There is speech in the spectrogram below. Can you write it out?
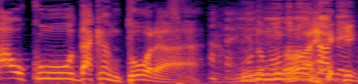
palco da cantora. O mundo, mundo não tá que, bem.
